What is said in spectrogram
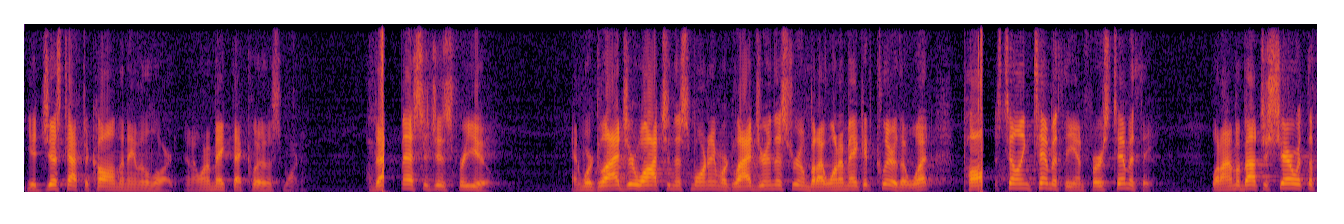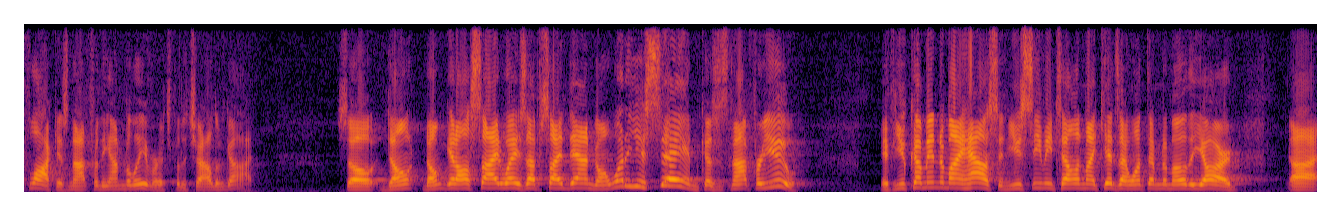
You just have to call on the name of the Lord. And I want to make that clear this morning. That message is for you. And we're glad you're watching this morning. We're glad you're in this room, but I want to make it clear that what Paul is telling Timothy in 1 Timothy, what I'm about to share with the flock is not for the unbeliever, it's for the child of God. So don't, don't get all sideways, upside down, going, What are you saying? Because it's not for you. If you come into my house and you see me telling my kids I want them to mow the yard, uh,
